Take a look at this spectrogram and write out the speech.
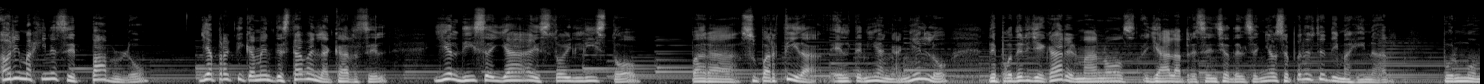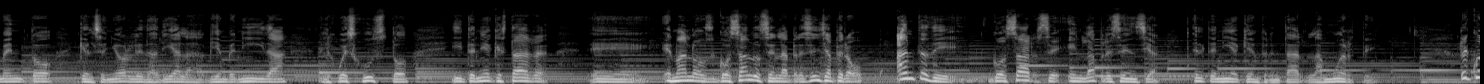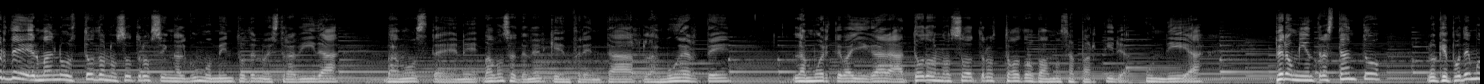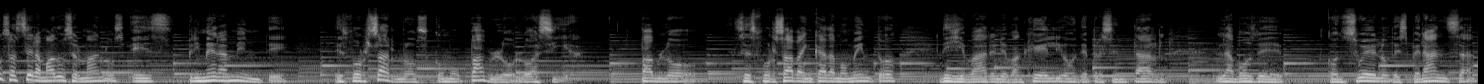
Ahora imagínese Pablo, ya prácticamente estaba en la cárcel y él dice, ya estoy listo para su partida. Él tenía un anhelo de poder llegar, hermanos, ya a la presencia del Señor. ¿Se puede usted imaginar por un momento que el Señor le daría la bienvenida, el juez justo, y tenía que estar, eh, hermanos, gozándose en la presencia, pero antes de gozarse en la presencia, él tenía que enfrentar la muerte. Recuerde, hermanos, todos nosotros en algún momento de nuestra vida vamos a, tener, que enfrentar la muerte. La muerte va a llegar a todos nosotros, todos vamos a partir un día. Pero mientras tanto, lo que podemos hacer, amados hermanos, es primeramente esforzarnos como Pablo lo hacía. Pablo se esforzaba en cada momento de llevar el Evangelio, de presentar la voz de consuelo, de esperanza,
